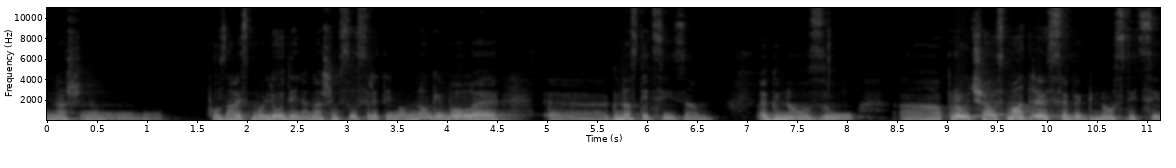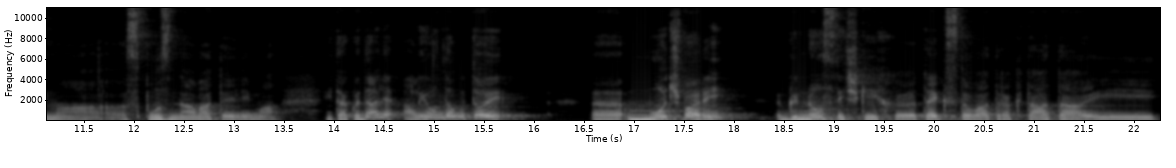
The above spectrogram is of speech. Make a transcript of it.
naš, poznali smo ljude i na našim susretima. Mnogi vole e, gnosticizam, gnozu, proučavaju, smatraju sebe gnosticima, spoznavateljima i tako dalje, ali onda u toj e, močvari gnostičkih e, tekstova, traktata i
